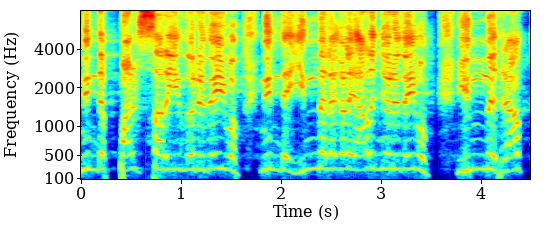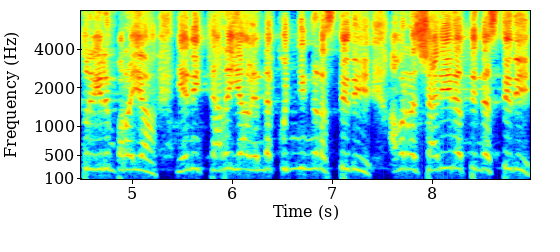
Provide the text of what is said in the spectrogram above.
നിന്റെ പൾസ് അറിയുന്ന ഒരു ദൈവം നിന്റെ ഇന്നലകളെ അറിഞ്ഞൊരു ദൈവം. ഇന്ന് രാത്രിയിലും പറയാ എനിക്കറിയാം എന്റെ കുഞ്ഞുങ്ങളുടെ സ്ഥിതി അവരുടെ ശരീരത്തിന്റെ സ്ഥിതി.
